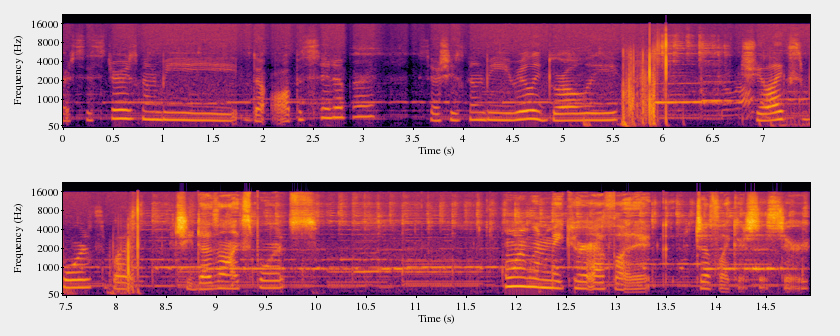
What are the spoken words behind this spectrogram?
Her sister is going to be the opposite of her. So she's going to be really girly. She likes sports, but she doesn't like sports. Or I'm going to make her athletic, just like her sister.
